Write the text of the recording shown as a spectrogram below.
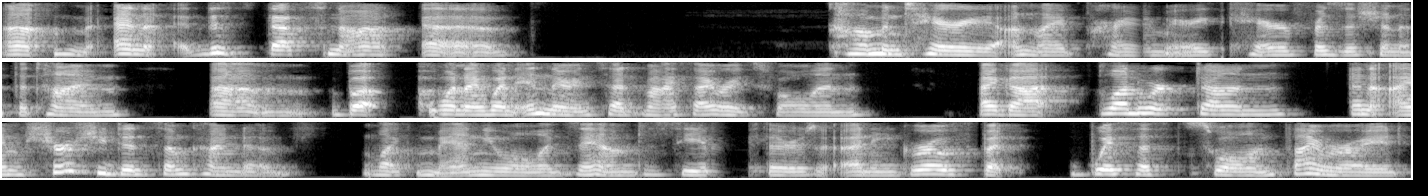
Um, and this that's not a commentary on my primary care physician at the time. Um, but when I went in there and said my thyroid's swollen, I got blood work done, and I'm sure she did some kind of like manual exam to see if, there's any growth, but with a swollen thyroid,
